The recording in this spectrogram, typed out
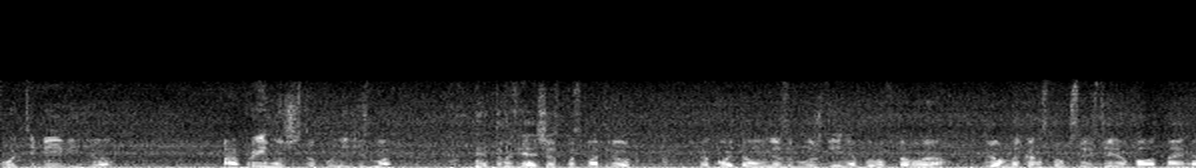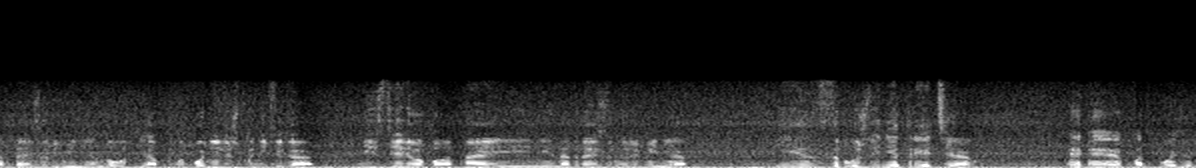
Вот тебе и видео. А преимущество планеризма. Друзья, я сейчас посмотрю, какое там у меня заблуждение было второе. Стрёмная конструкция из дерева полотна, иногда из алюминия. Ну вот я, вы поняли, что нифига. Не из дерева полотна и не иногда из алюминия. И заблуждение третье. Подходит.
